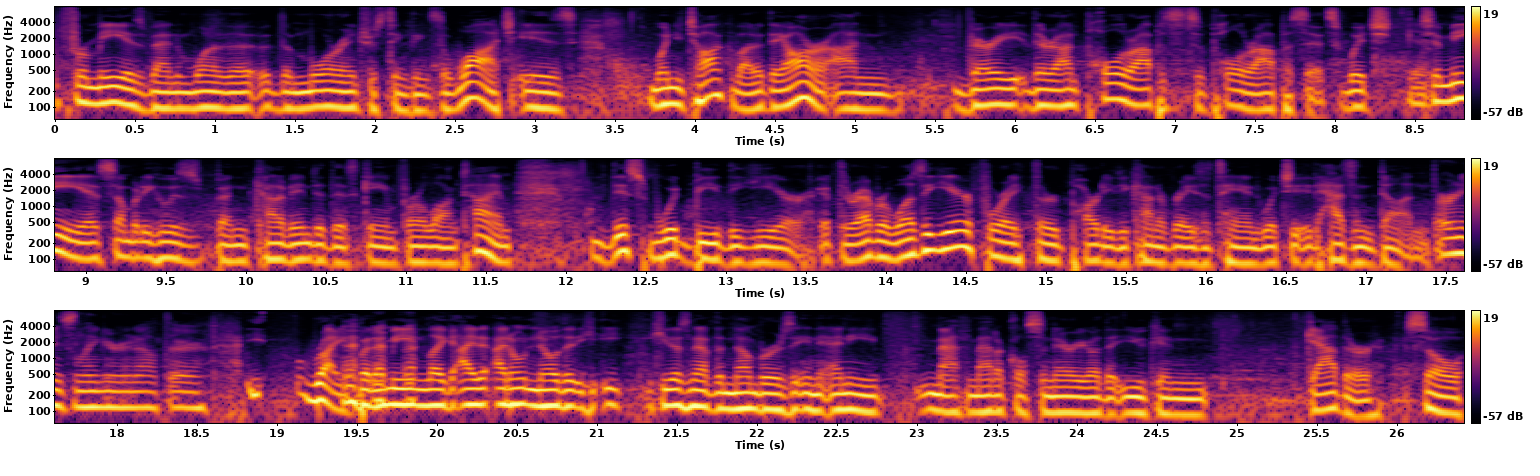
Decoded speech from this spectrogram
for me, has been one of the the more interesting things to watch is when you talk about it. They are on very they're on polar opposites of polar opposites. Which Yeah. to me, as somebody who has been kind of into this game for a long time, this would be the year if there ever was a year for a third party to kind of raise its hand, which it hasn't done. Bernie's lingering out there. Right, but I mean, like, I, I don't know that he, he doesn't have the numbers in any mathematical scenario that you can gather. So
